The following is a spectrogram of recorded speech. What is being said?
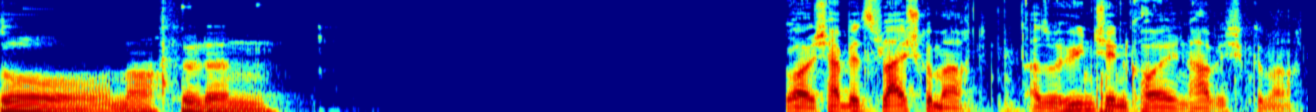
So, nachfüllen. So, ich habe jetzt Fleisch gemacht. Also Hühnchenkeulen habe ich gemacht.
